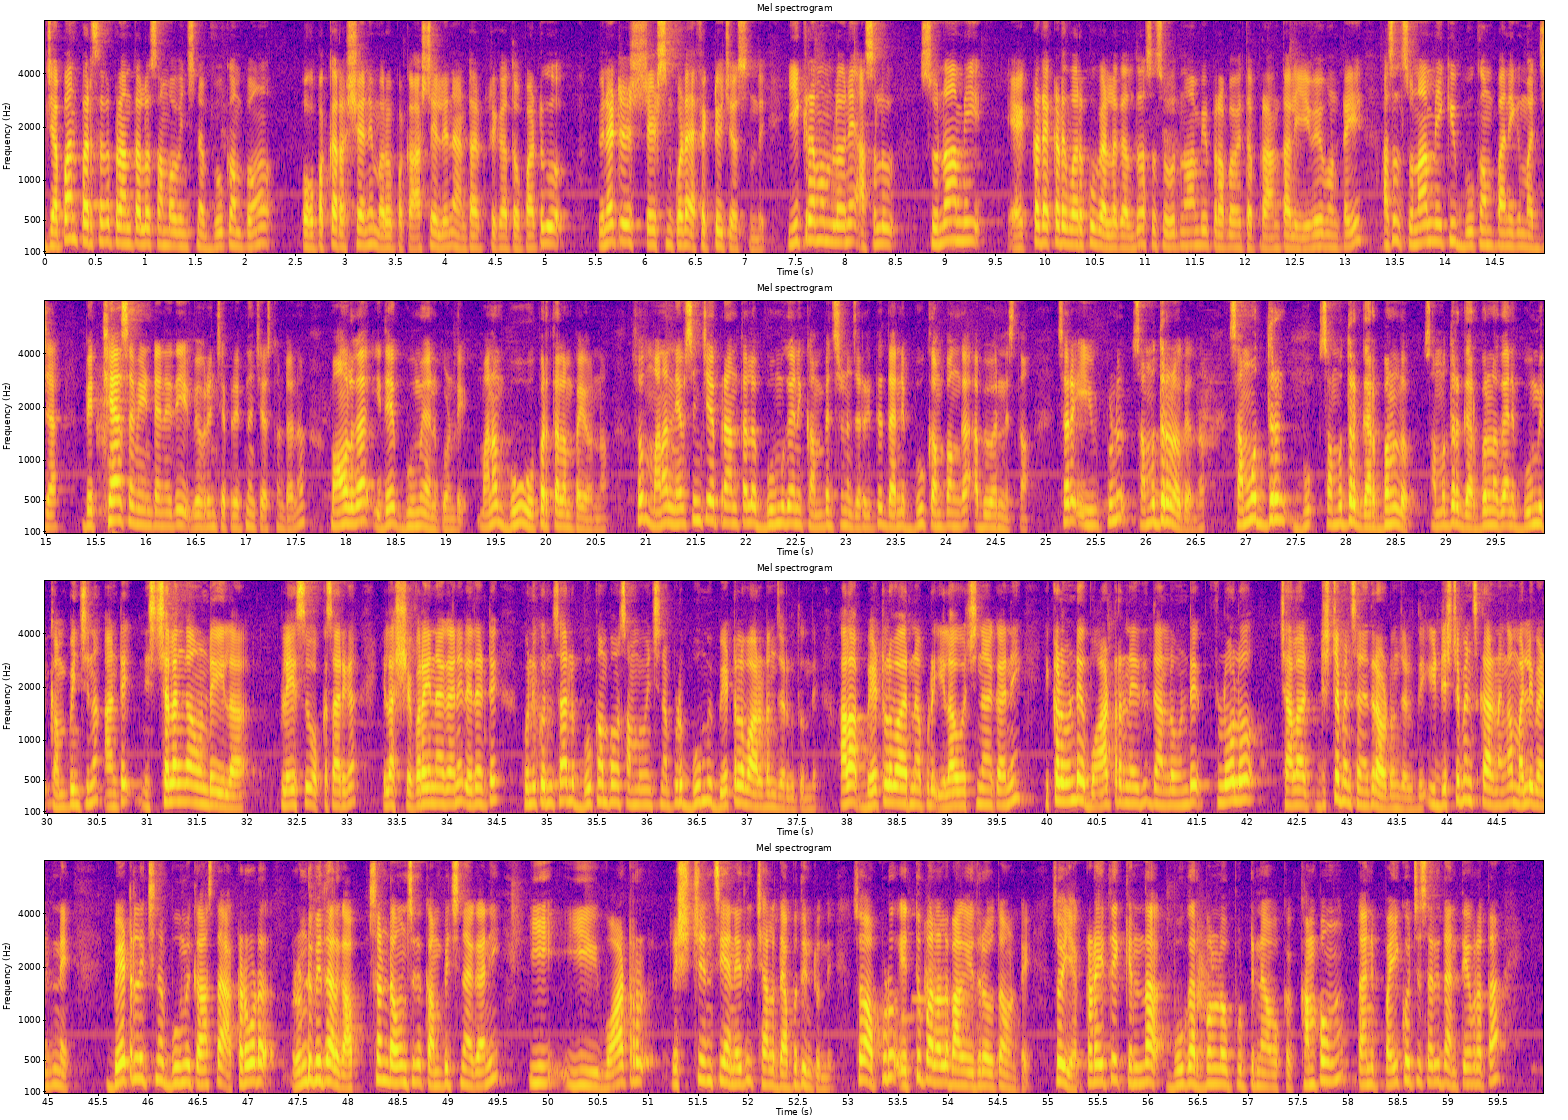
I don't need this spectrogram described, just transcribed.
Japan పరిసర ప్రాంతాల్లో సంభవించిన భూకంపం ఒక పక్క రష్యాని మరో పక్క ఆస్ట్రేలియాని అంటార్క్టికాతో పాటు యునైటెడ్ స్టేట్స్ని కూడా ఎఫెక్టివ్ చేస్తుంది. ఈ క్రమంలోనే అసలు సునామీ ఎక్కడెక్కడి వరకు వెళ్ళగలదు? అసలు సునామీ ప్రభావిత ప్రాంతాలు ఏవేవి ఉంటాయి? అసలు సునామీకి భూకంపానికి మధ్య వ్యత్యాసం ఏంటనేది వివరించే ప్రయత్నం చేస్తుంటాను. మామూలుగా ఇదే భూమి అనుకోండి. మనం భూ ఉపరితలంపై ఉన్నాం. సో మనం నివసించే ప్రాంతాల్లో భూమి కానీ కంపించడం జరిగితే దాన్ని భూకంపంగా అభివర్ణిస్తాం. సరే ఇప్పుడు సముద్రంలోకి వెళ్దాం. సముద్రం భూ సముద్ర గర్భంలో సముద్ర గర్భంలో కానీ భూమి కంపించినా అంటే నిశ్చలంగా ఉండే ఇలా ప్లేస్ ఒక్కసారిగా ఇలా షివరైనా కానీ లేదంటే కొన్ని కొన్నిసార్లు భూకంపం సంభవించినప్పుడు భూమి బీటలు వారడం జరుగుతుంది. అలా బీటలు వారినప్పుడు ఇలా వచ్చినా కానీ ఇక్కడ ఉండే వాటర్ అనేది దానిలో ఉండే ఫ్లోలో చాలా డిస్టర్బెన్స్ అనేది రావడం జరుగుతుంది. ఈ డిస్టర్బెన్స్ కారణంగా మళ్ళీ వెంటనే బేటలు ఇచ్చిన భూమి కాస్త అక్కడ కూడా రెండు విధాలుగా అప్స్ అండ్ డౌన్స్గా కంపించినా కానీ ఈ ఈ వాటర్ రెసిస్టెన్సీ అనేది చాలా దెబ్బతింటుంది. సో అప్పుడు ఎత్తు పొలాలు బాగా ఎదురవుతూ ఉంటాయి. సో ఎక్కడైతే కింద భూగర్భంలో పుట్టిన ఒక కంపం దాని పైకి వచ్చేసరికి దాని తీవ్రత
